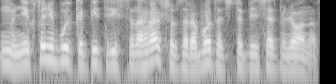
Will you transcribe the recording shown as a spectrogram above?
Ну, никто не будет копить 300 наград, чтобы заработать 150 миллионов.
